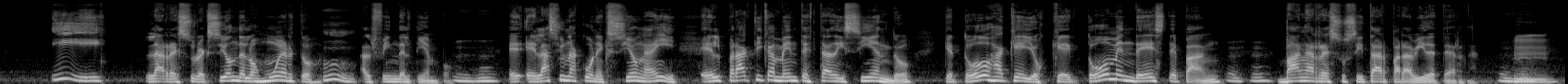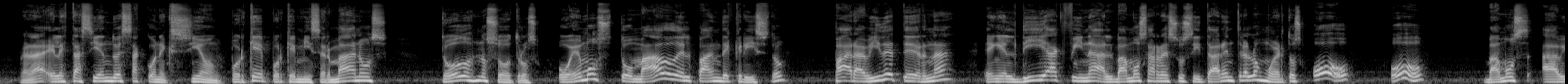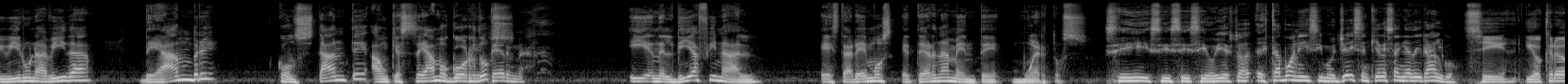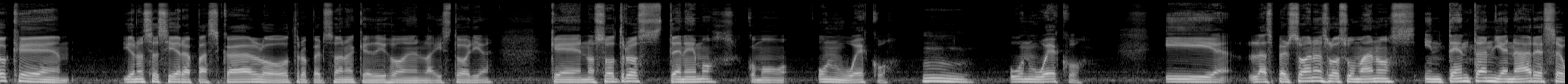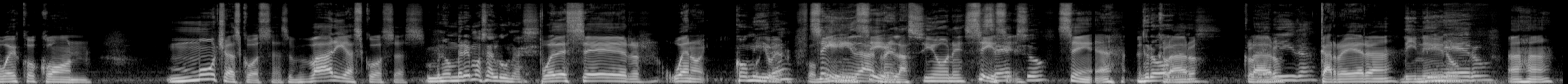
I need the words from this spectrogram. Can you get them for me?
y la resurrección de los muertos Mm. al fin del tiempo. él, él hace una conexión ahí. Él prácticamente está diciendo que todos aquellos que tomen de este pan van a resucitar para vida eterna. Mm. ¿verdad? Él está haciendo esa conexión. ¿Por qué? Porque mis hermanos, todos nosotros, o hemos tomado del pan de Cristo para vida eterna, en el día final vamos a resucitar entre los muertos, o, o vamos a vivir una vida de hambre constante, aunque seamos gordos, Eterna. y en el día final estaremos eternamente muertos. Sí, sí, sí, sí. Oye, esto está buenísimo. Jason, ¿quieres añadir algo? Sí, yo creo que, yo no sé si era Pascal o otra persona que dijo en la historia, que nosotros tenemos como un hueco, Mm, un hueco. Y las personas, los humanos, intentan llenar ese hueco con muchas cosas, varias cosas. Nombremos algunas. Puede ser, bueno... Comida, Comida, sí, sí. relaciones, Sí. Sexo, Sí, drogas, claro, claro. bebida, Carrera, dinero. dinero, ajá.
